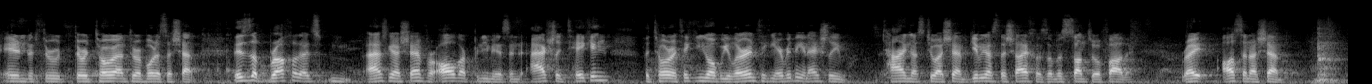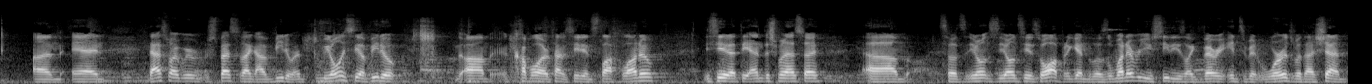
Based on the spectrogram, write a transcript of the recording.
in through through Torah and through Avodas Hashem. This is a bracha that's asking Hashem for all of our pnimiyus and actually taking the Torah, taking what we learn, taking everything, and actually tying us to Hashem, giving us the shaychus of a son to a father, right? Also Hashem. Um, and that's why we're specifying Avinu. And we only see Avinu um, a couple other times. You see it in Slach Lanu. You see it at the end of Shemon um, so you don't you don't see it so often. Again, whenever you see these like very intimate words with Hashem,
